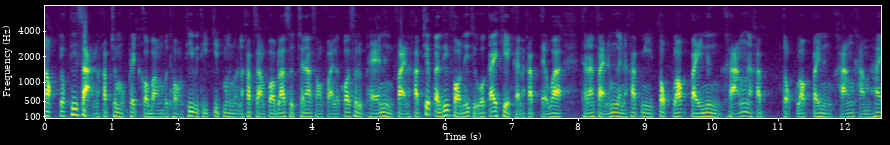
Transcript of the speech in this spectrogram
น็อกยกที่ 3 นะครับชมกเพชรกอบางบัวทองที่วิธีจิตเมืองนนท์นะครับสามฟอร์มล่าสุดชนะ 2 ฝ่ายแล้วก็สรุปแพ้ 1 ฝ่ายนะครับ เทียบกันที่ฟอร์มนี้ถือว่าใกล้เคียงกันนะครับ แต่ว่าทางด้านฝ่ายน้ำเงินนะครับมีตกล็อกไป 1 ครั้งนะครับ ตกล็อกไป 1 ครั้งทำให้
